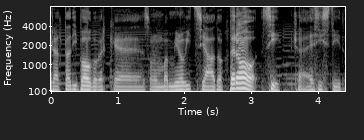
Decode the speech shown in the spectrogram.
realtà di poco perché sono un bambino viziato. Però sì, cioè è esistito.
